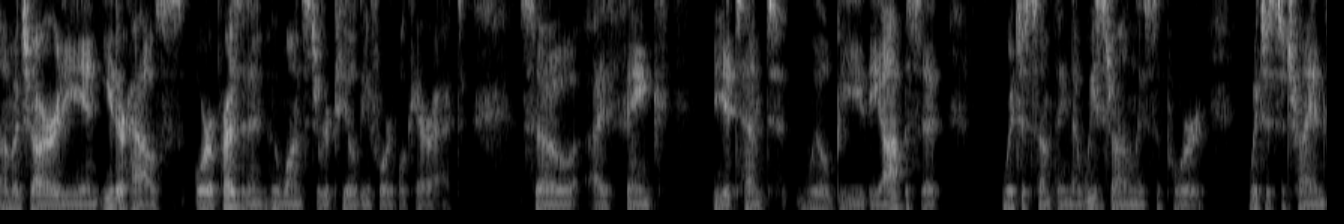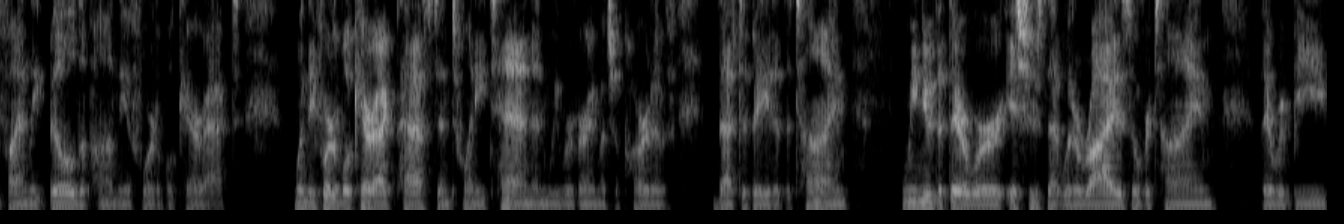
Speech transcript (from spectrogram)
a majority in either house or a president who wants to repeal the Affordable Care Act. So I think the attempt will be the opposite, which is something that we strongly support, which is to try and finally build upon the Affordable Care Act. When the Affordable Care Act passed in 2010, and we were very much a part of that debate at the time, we knew that there were issues that would arise over time. There would be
